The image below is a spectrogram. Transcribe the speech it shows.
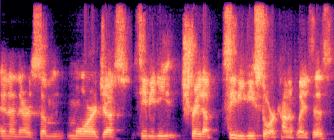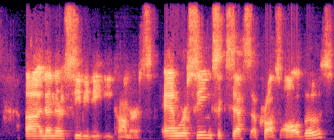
And then there's some more just CBD straight up CBD store kind of places. Uh, and then there's CBD e-commerce, and we're seeing success across all of those.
